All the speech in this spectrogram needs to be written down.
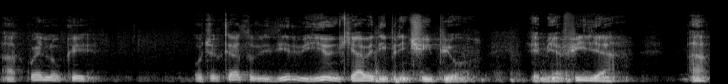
a quello che ho cercato di dirvi io in chiave di principio e mia figlia ha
